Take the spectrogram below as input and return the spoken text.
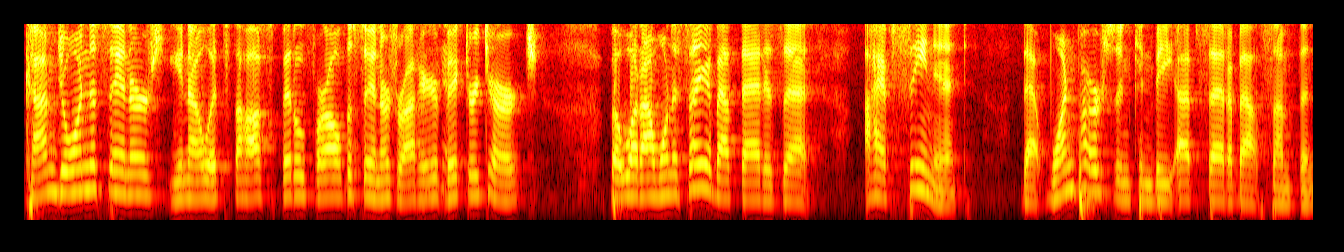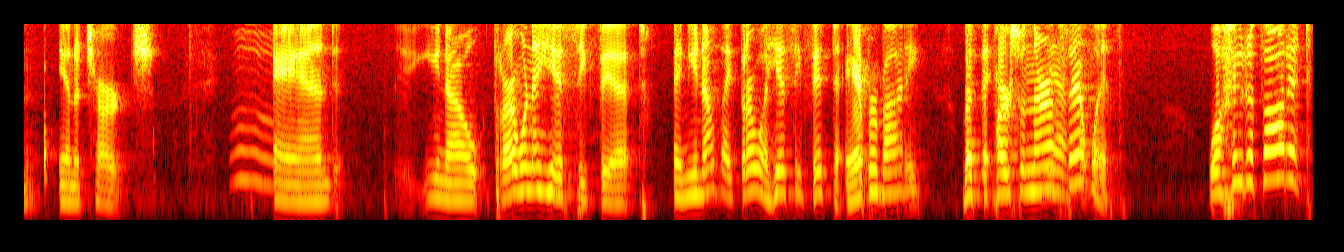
come join the sinners you know it's the hospital for all the sinners right here at victory church but what i want to say about that is that i have seen it that one person can be upset about something in a church. And you know throwing a hissy fit and you know they throw a hissy fit to everybody but the person they're yes. upset with. Well who'd have thought it?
